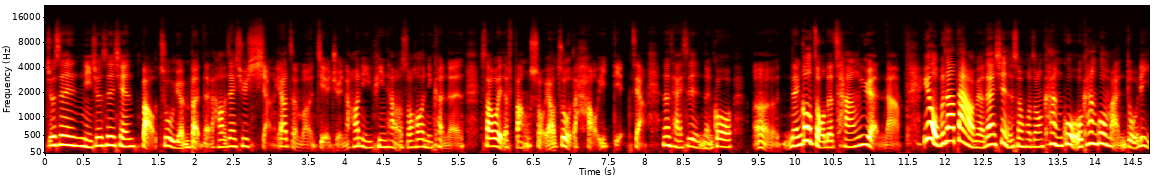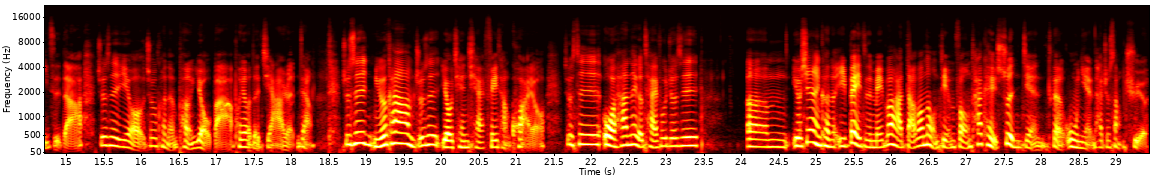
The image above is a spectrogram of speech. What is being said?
就是你就是先保住原本的，然后再去想要怎么解决。然后你平常的时候，你可能稍微的防守要做得好一点，这样那才是能够呃能够走得长远呐。因为我不知道大家有没有在现实生活中看过，我看过蛮多例子的，啊，就是有就可能朋友吧，朋友的家人这样，就是你会看到他们就是有钱起来非常快哦，就是哇他那个财富就是。嗯，有些人可能一辈子没办法达到那种巅峰，他可以瞬间可能五年他就上去了，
